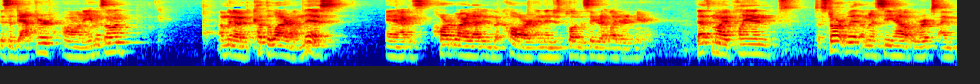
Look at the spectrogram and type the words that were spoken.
this adapter on Amazon. I'm gonna cut the wire on this and I can hardwire that into the car and then just plug the cigarette lighter in here. That's my plan to start with. I'm gonna see how it works. I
